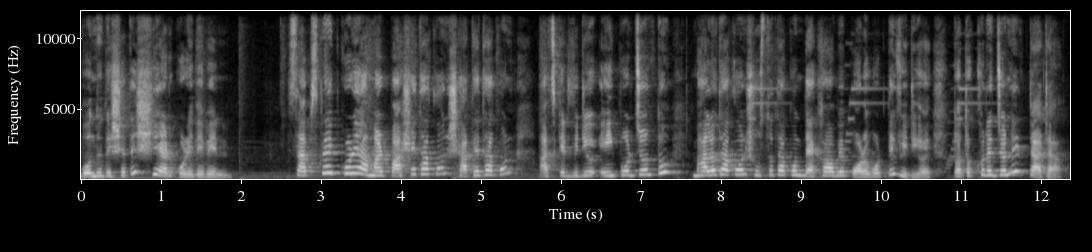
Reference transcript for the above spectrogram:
বন্ধুদের সাথে শেয়ার করে দেবেন। সাবস্ক্রাইব করে আমার পাশে থাকুন, সাথে থাকুন। আজকের ভিডিও এই পর্যন্ত। ভালো থাকুন, সুস্থ থাকুন। দেখা হবে পরবর্তী ভিডিওয়। ততক্ষণের জন্য টাটা।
